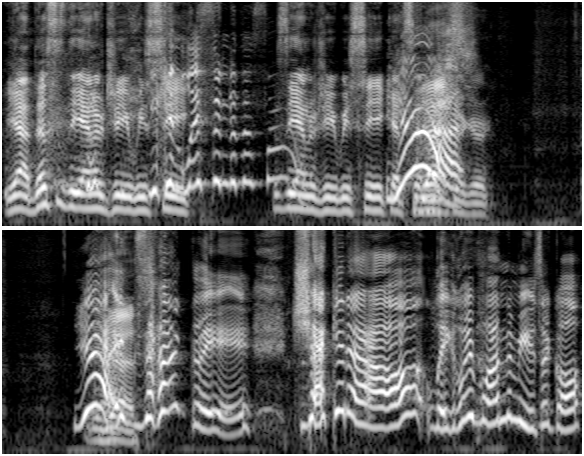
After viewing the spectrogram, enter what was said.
yeah. This is the energy we see. You seek. can listen to the songs. This is the energy we seek at Yes. Sugar. Yeah, Yes. exactly. Check it out. Legally Blonde the musical.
